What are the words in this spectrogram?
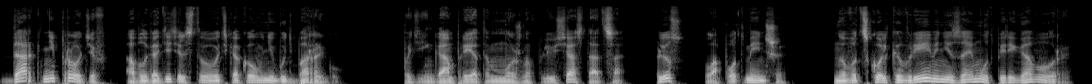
Дарк не против облагодетельствовать какого-нибудь барыгу. По деньгам при этом можно в плюсе остаться, плюс хлопот меньше. Но вот сколько времени займут переговоры?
